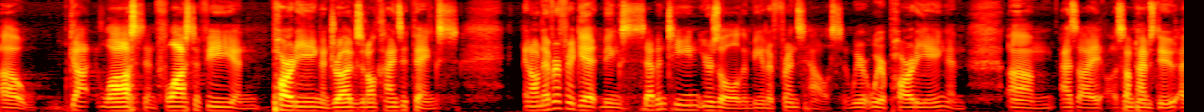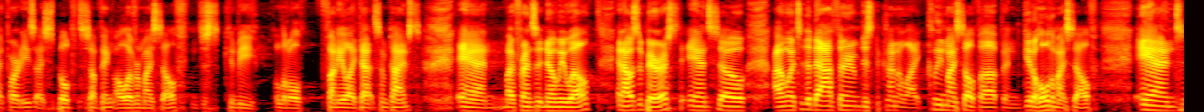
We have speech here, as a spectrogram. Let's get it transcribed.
uh, got lost in philosophy and partying and drugs and all kinds of things. And I'll never forget being 17 years old and being at a friend's house. And we were, we were partying. And um, as I sometimes do at parties, I spilled something all over myself. It just can be a little funny like that sometimes. And my friends that know me well. And I was embarrassed. And so I went to the bathroom just to kind of like clean myself up and get a hold of myself. And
